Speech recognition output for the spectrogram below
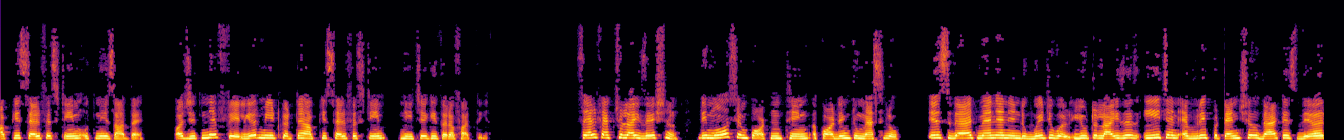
آپ کی سیلف اسٹیم اتنی زیادہ ہے اور جتنے فیلئر میٹ کرتے ہیں آپ کی سیلف اسٹیم نیچے کی طرف آتی ہے self actualisation the most important thing according to Maslow is that when an individual utilise each and every potential that is there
